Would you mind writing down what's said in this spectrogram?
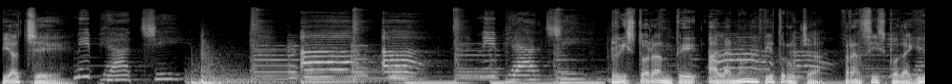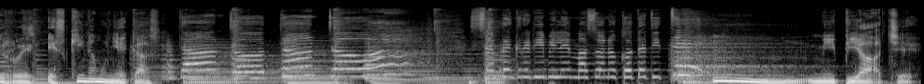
Piace? Mi piaci, ah ah, mi piaci. Ristorante alla nonna Pietruccia, Francisco d'Aguirre, esquina Muñecas. Tanto, tanto, ah, sembra incredibile ma sono cotta di te. Mmm, mi piace.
